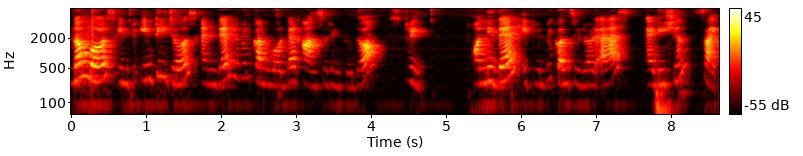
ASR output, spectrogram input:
numbers into integers and then we will convert that answer into the string. Only then it will be considered as addition sign.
